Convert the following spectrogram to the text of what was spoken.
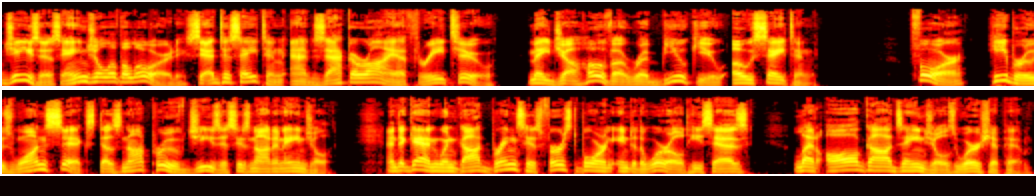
Jesus, angel of the Lord, said to Satan at Zechariah 3:2, "May Jehovah rebuke you, O Satan." 4. Hebrews 1:6 does not prove Jesus is not an angel. And again, when God brings his firstborn into the world, he says, Let all God's angels worship him.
